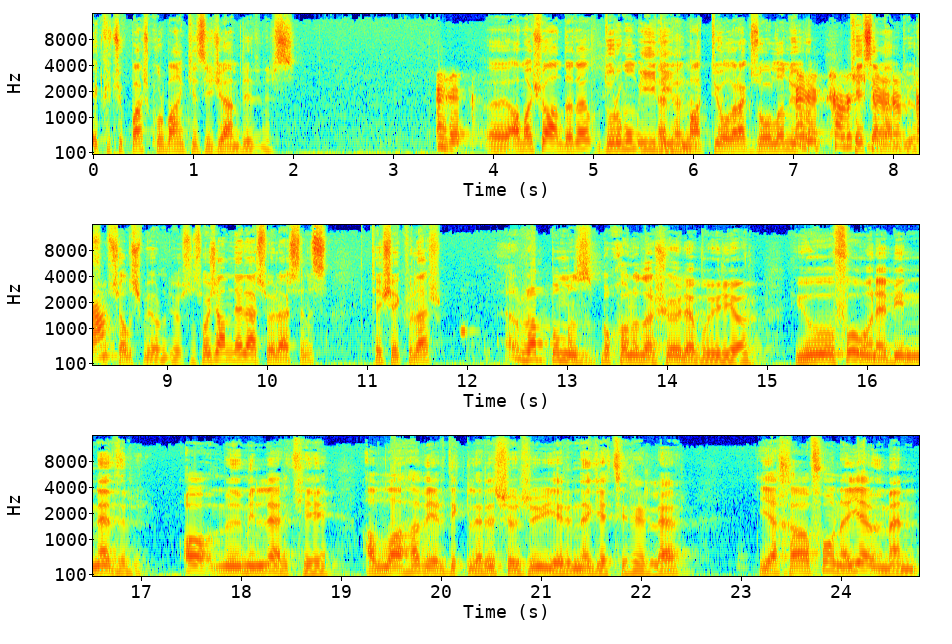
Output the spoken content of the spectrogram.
e, küçükbaş kurban keseceğim dediniz. Evet. E, ama şu anda da durumum iyi değil. Efendim? Maddi olarak zorlanıyorum. Evet, çalışmıyorum Kesemem da. diyorsunuz. Çalışmıyorum diyorsunuz. Hocam neler söylersiniz? Teşekkürler. Rabbimiz bu konuda şöyle buyuruyor. Yufune bin nedir? O müminler ki Allah'a verdikleri sözü yerine getirirler. Yehafune yevmen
